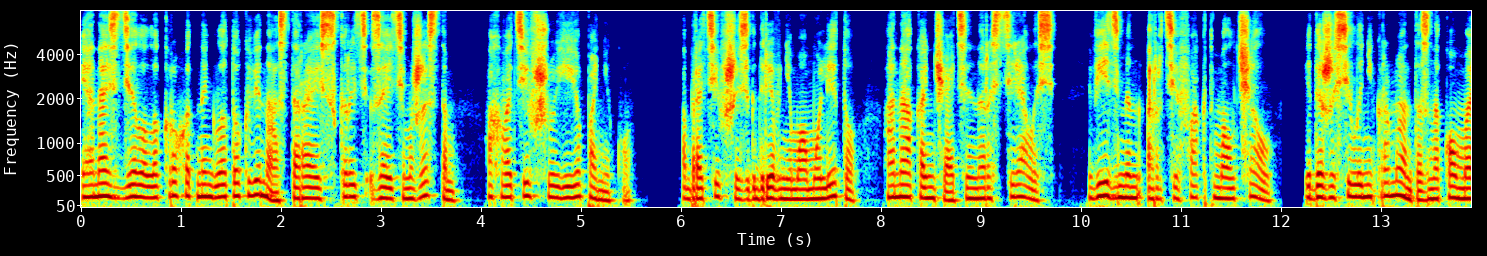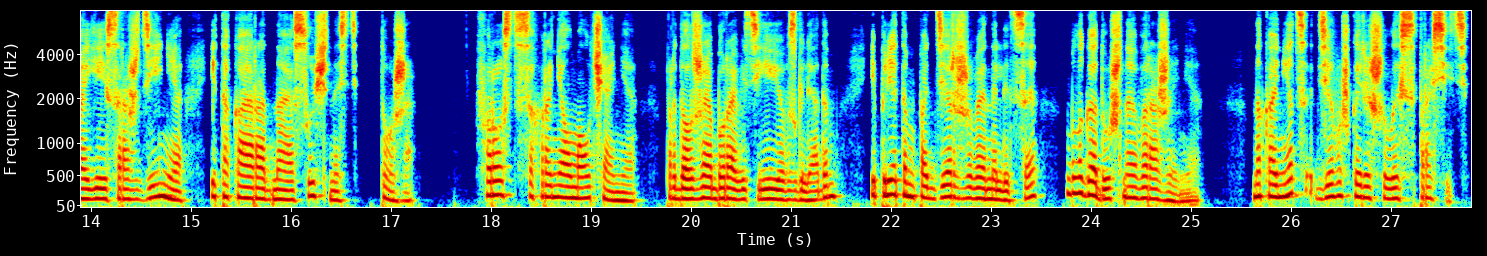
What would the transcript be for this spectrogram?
и она сделала крохотный глоток вина, стараясь скрыть за этим жестом охватившую ее панику. Обратившись к древнему амулету, она окончательно растерялась. Ведьмин артефакт молчал, и даже сила некроманта, знакомая ей с рождения, и такая родная сущность тоже. Фрост сохранял молчание, продолжая буравить ее взглядом и при этом поддерживая на лице благодушное выражение. Наконец девушка решилась спросить.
